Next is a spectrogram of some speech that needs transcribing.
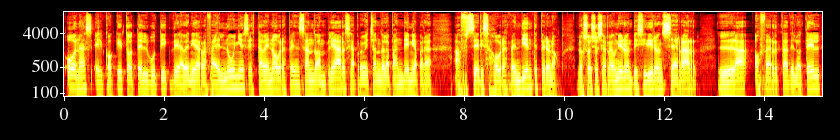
ONAS, el coqueto hotel boutique de Avenida Rafael Núñez, estaba en obras pensando ampliarse, aprovechando la pandemia para hacer esas obras pendientes, pero no. Los socios se reunieron, decidieron cerrar la oferta del hotel,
